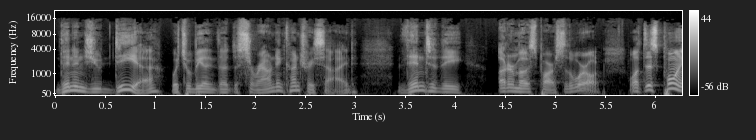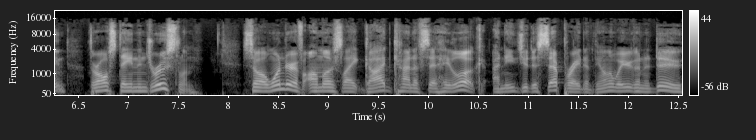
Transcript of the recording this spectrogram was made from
then in Judea, which will be the, the surrounding countryside, then to the uttermost parts of the world. Well, at this point, they're all staying in Jerusalem. So I wonder if almost like God kind of said, "Hey, look, I need you to separate. If the only way you're going to do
